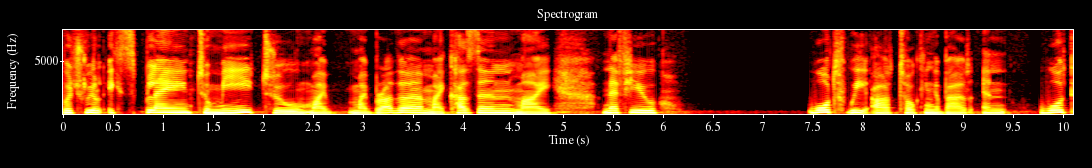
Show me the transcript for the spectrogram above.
which will explain to me, to my, my brother, my cousin, my nephew, what we are talking about and what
